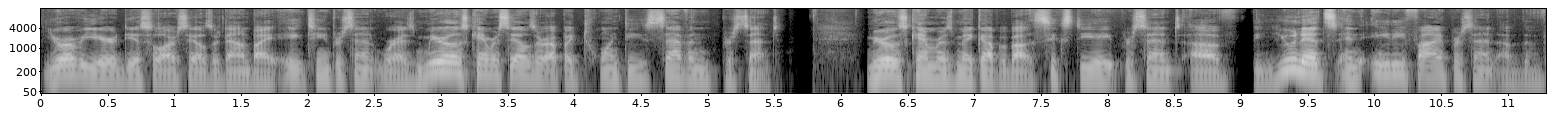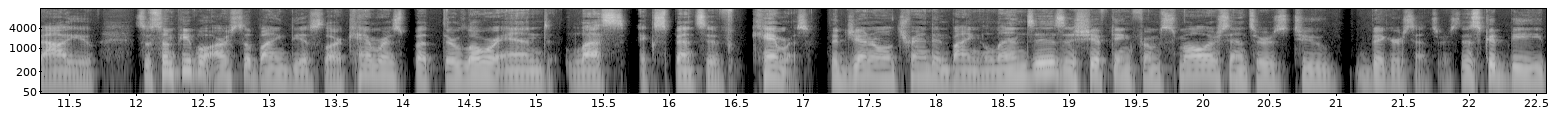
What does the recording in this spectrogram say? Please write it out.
Year over year, DSLR sales are down by 18%, whereas mirrorless camera sales are up by 27%. Mirrorless cameras make up about 68% of the units and 85% of the value. So some people are still buying DSLR cameras, but they're lower end, less expensive cameras. The general trend in buying lenses is shifting from smaller sensors to bigger sensors. This could be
